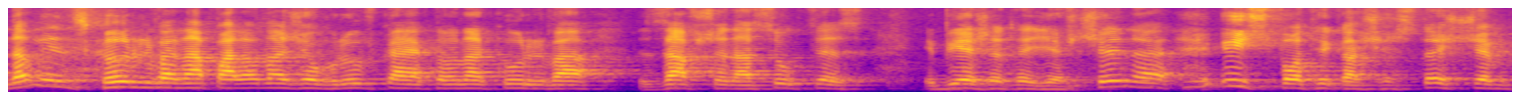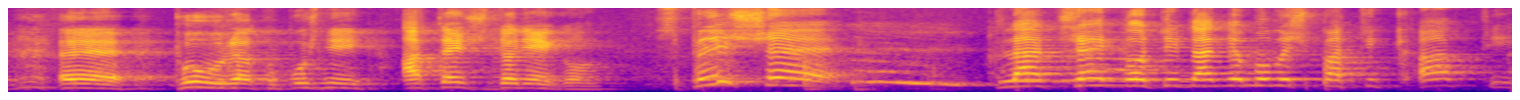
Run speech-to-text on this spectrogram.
No więc kurwa napalona żobrówka, jak to ona kurwa zawsze na sukces bierze tę dziewczynę i spotyka się z teściem e, pół roku później, a teść do niego. Spyszę, dlaczego ty na nie mówisz patykaty?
